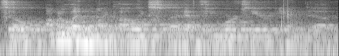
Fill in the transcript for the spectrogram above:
So I'm going to let my colleagues uh, have a few words here, and uh,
